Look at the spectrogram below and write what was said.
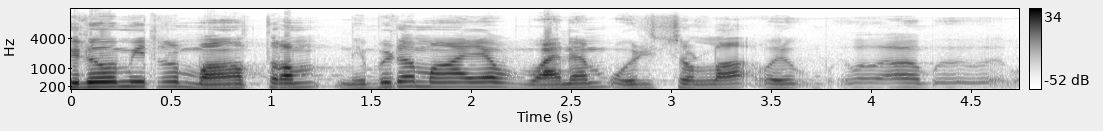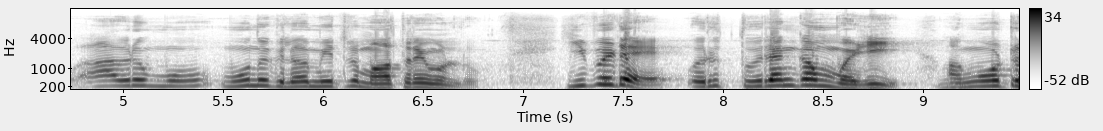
കിലോമീറ്റർ മാത്രം നിബിഡമായ വനം ഒഴിച്ചുള്ള ഒരു ആ, ഒരു മൂന്ന് കിലോമീറ്റർ മാത്രമേ ഉള്ളൂ. ഇവിടെ ഒരു തുരങ്കം വഴി അങ്ങോട്ട്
